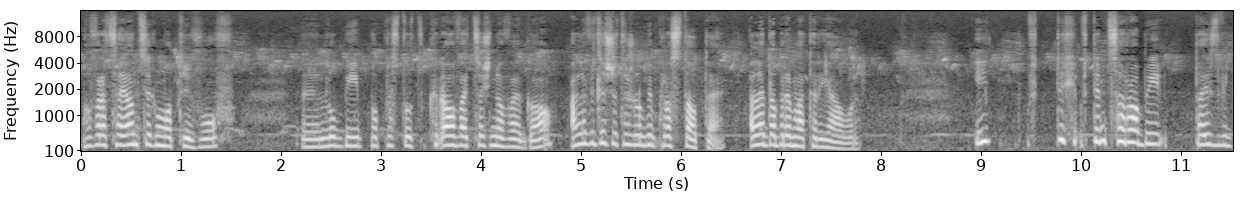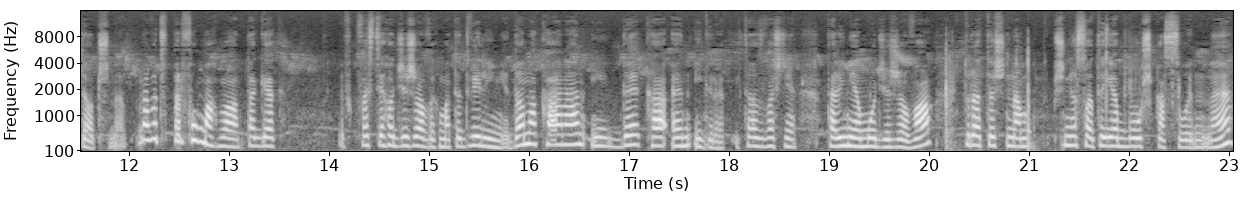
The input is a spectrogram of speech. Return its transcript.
powracających motywów, y, lubi po prostu kreować coś nowego, ale widzę, że też lubi prostotę, ale dobre materiały. I tych, w tym, co robi, to jest widoczne. Nawet w perfumach ma, tak jak w kwestiach odzieżowych, ma te dwie linie, Donna Karan i DKNY. I to jest właśnie ta linia młodzieżowa, która też nam przyniosła te jabłuszka słynne.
